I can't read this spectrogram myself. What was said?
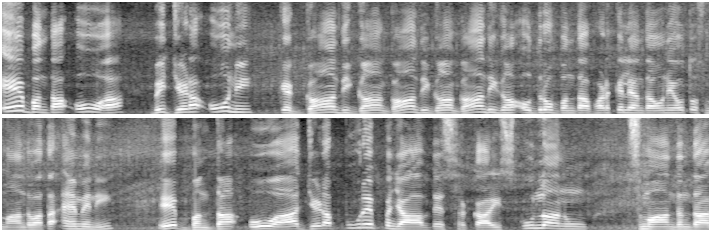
ਇਹ ਬੰਦਾ ਉਹ ਆ ਵੀ ਜਿਹੜਾ ਉਹ ਨਹੀਂ ਕਿ ਗਾਂ ਦੀ ਗਾਂ ਗਾਂ ਦੀ ਗਾਂ ਗਾਂ ਦੀ ਗਾਂ ਉਧਰੋਂ ਬੰਦਾ ਫੜ ਕੇ ਲਿਆਂਦਾ, ਉਹਨੇ ਉਹ ਤੋਂ ਸਮਾਨ ਦਵਾਤਾ, ਐਵੇਂ ਨਹੀਂ। ਇਹ ਬੰਦਾ ਉਹ ਆ ਜਿਹੜਾ ਪੂਰੇ ਪੰਜਾਬ ਦੇ ਸਰਕਾਰੀ ਸਕੂਲਾਂ ਨੂੰ ਸਮਾਨ ਦਿੰਦਾ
